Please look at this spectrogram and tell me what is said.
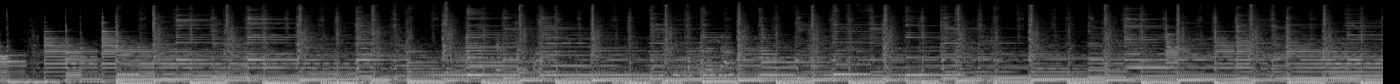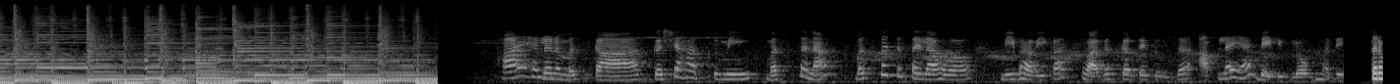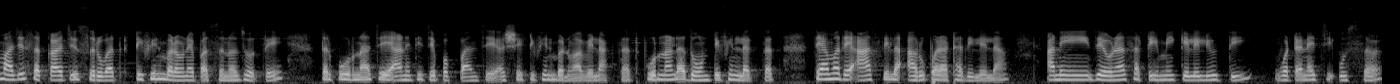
Hi hello नमस्कार. कसे आहात तुम्ही? मस्त ना? मस्तच असायला हवं. मी भाविका स्वागत करते तुमचं आपल्या या डेली ब्लॉगमध्ये तर माझी सकाळची सुरुवात टिफिन बनवण्यापासूनच होते. तर पूर्णाचे आणि तिचे पप्पांचे असे टिफिन बनवावे लागतात. पूर्णाला दोन टिफिन लागतात. त्यामध्ये आज तिला आरू पराठा दिलेला आणि जेवणासाठी मी केलेली होती वटाण्याची उसळ.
